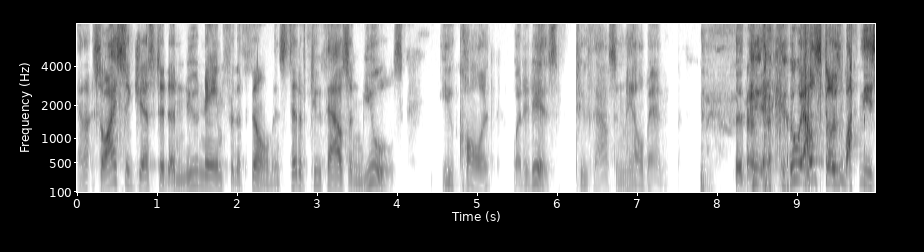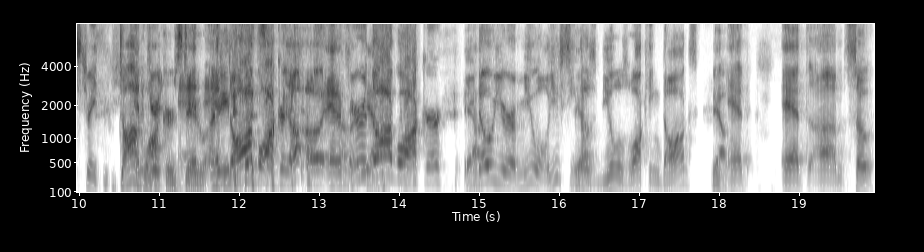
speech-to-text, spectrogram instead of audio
And so I suggested a new name for the film. Instead of 2000 mules, you call it what it is 2000 mailmen. The- who else goes by these streets? Dog And walkers do. And, I mean, dog walker. Uh-oh. And if you're a Yeah. dog walker, Yeah. you know you're a mule. You've seen Yeah. those mules walking dogs. Yeah. And and um, so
